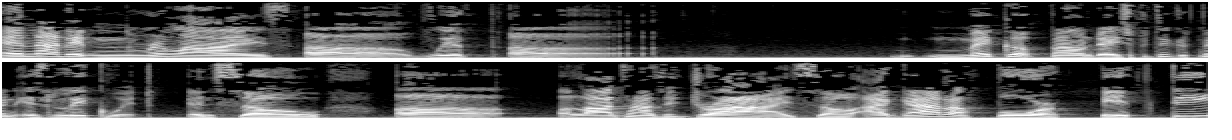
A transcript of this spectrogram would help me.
And i didn't realize uh with uh makeup foundation particularly is liquid. And so uh a lot of times it dries. So i got a 450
